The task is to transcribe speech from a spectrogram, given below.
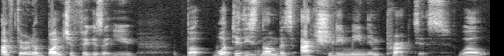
I've thrown a bunch of figures at you, but what do these numbers actually mean in practice? Well,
